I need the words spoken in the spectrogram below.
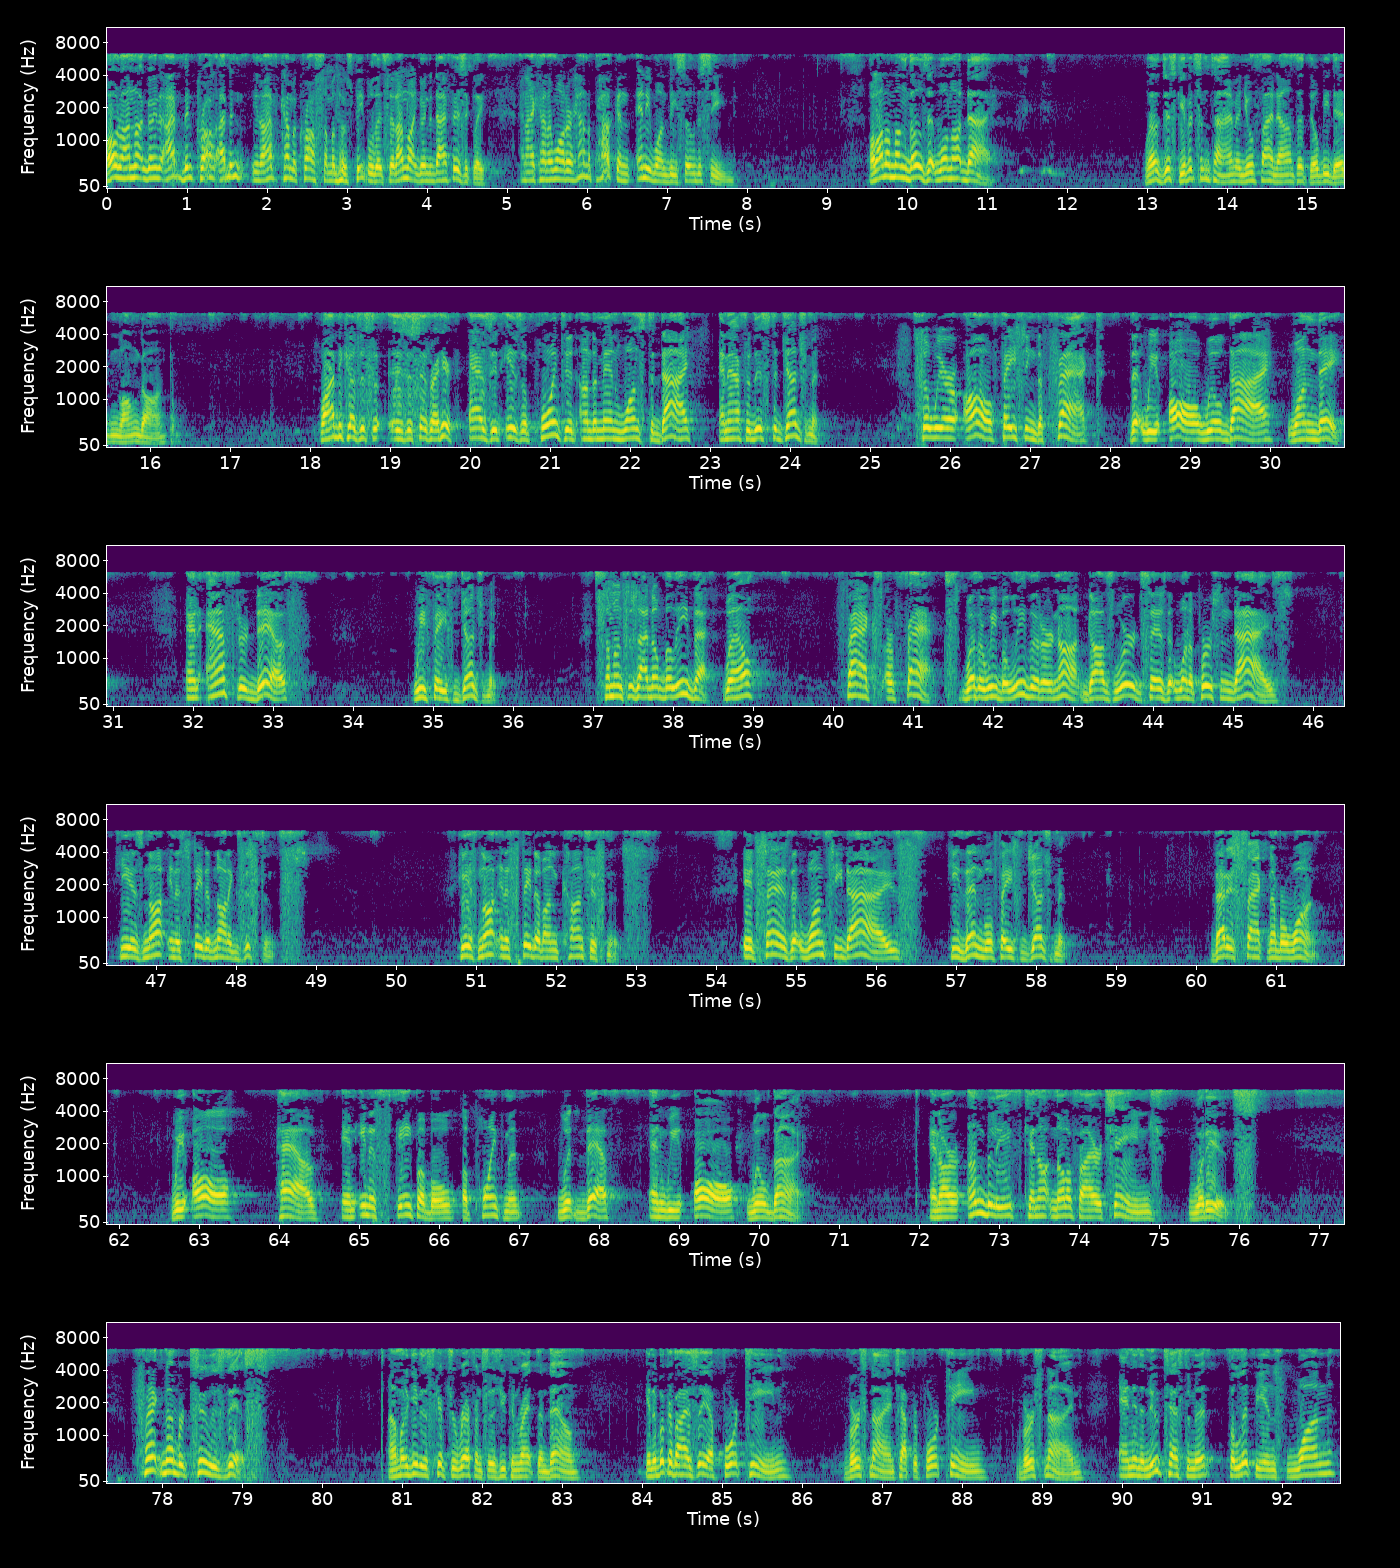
Oh no, I'm not going to. I've been cross. I've been, you know, I've come across some of those people that said, I'm not going to die physically, and I kind of wonder how, how can anyone be so deceived? Well, I'm among those that will not die. Well, just give it some time, and you'll find out that they'll be dead and long gone. Why? Because as it says right here, as it is appointed unto men once to die, and after this to judgment. So we are all facing the fact that we all will die one day. And after death, we face judgment. Someone says, I don't believe that. Well, facts are facts. Whether we believe it or not, God's Word says that when a person dies, he is not in a state of non-existence. He is not in a state of unconsciousness. It says that once he dies, he then will face judgment. That is fact number one. We all have an inescapable appointment with death, and we all will die. And our unbelief cannot nullify or change what is. Fact number two is this. I'm going to give you the scripture references. You can write them down. In the book of Isaiah 14, verse 9, chapter 14, verse 9, And in the New Testament, Philippians 1,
